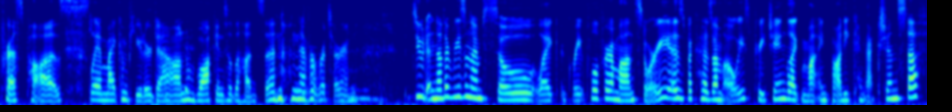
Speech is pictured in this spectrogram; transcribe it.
press pause, slam my computer down, walk into the Hudson, never return. Dude, another reason I'm so like grateful for Iman's story is because I'm always preaching like mind body connection stuff.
